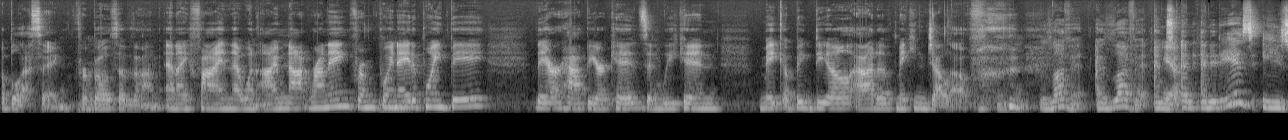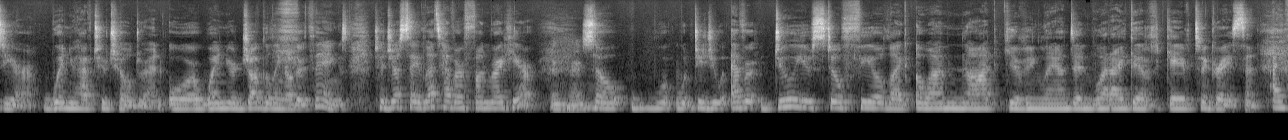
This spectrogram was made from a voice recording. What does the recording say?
a blessing for mm-hmm. both of them. And I find that when I'm not running from point A to mm-hmm. point B, they are happier kids and we can make a big deal out of making jello. Love it. I love it. And, Yeah. and and it is easier when you have two children or when you're juggling other things to just say, let's have our fun right here. Mm-hmm. So, w- w- did you ever, do you still feel like, oh, I'm not giving Landon what I give, gave to Grayson? I-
